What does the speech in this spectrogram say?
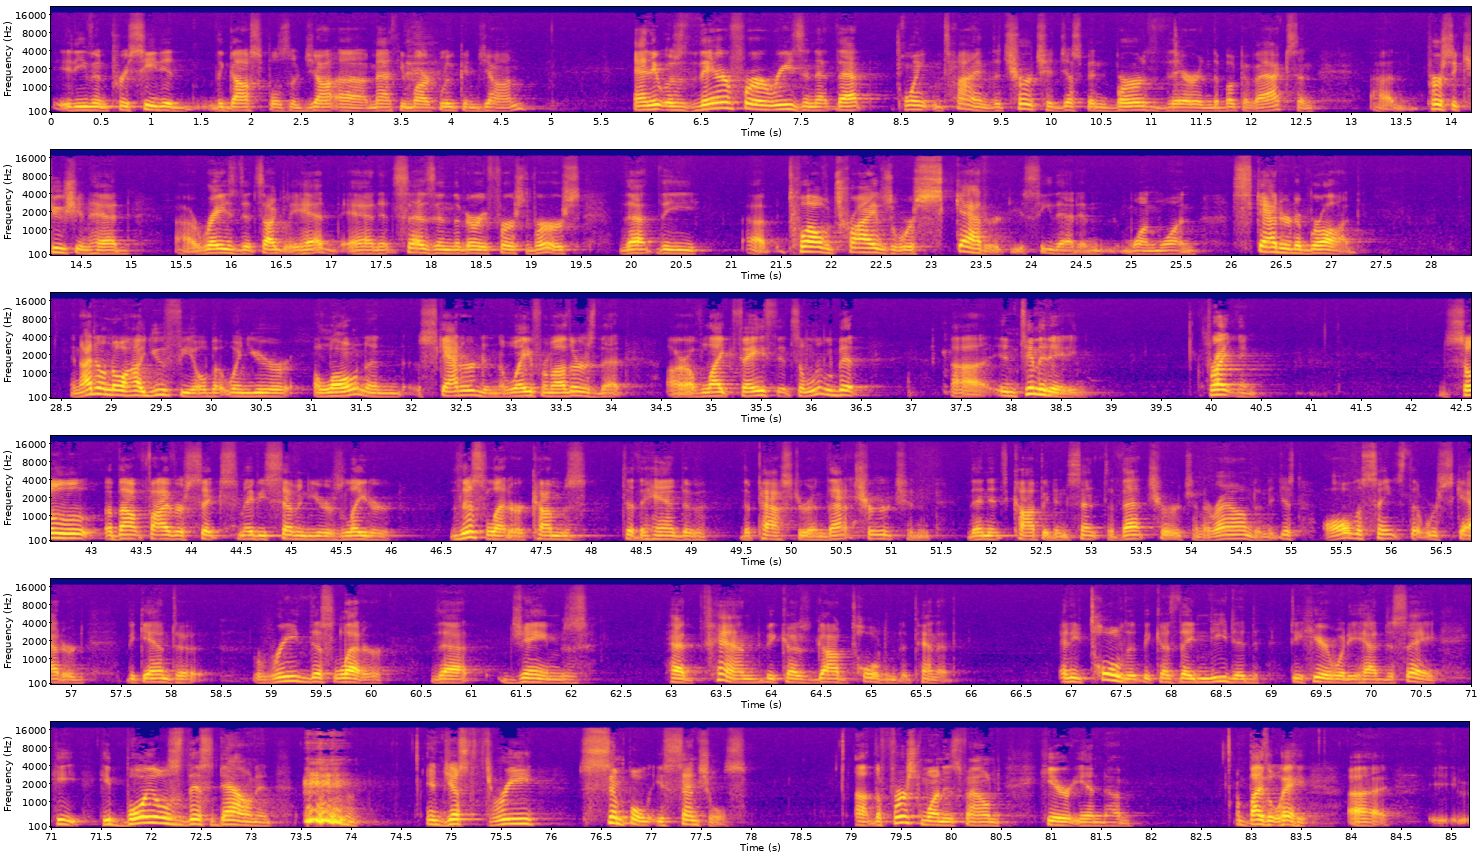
it even preceded the Gospels of John, uh, Matthew, Mark, Luke, and John. And it was there for a reason at that point in time. The church had just been birthed there in the book of Acts, and uh, persecution had uh, raised its ugly head. And it says in the very first verse that the uh, 12 tribes were scattered. You see that in 1 1 scattered abroad. And I don't know how you feel, but when you're alone and scattered and away from others that are of like faith, it's a little bit uh, intimidating, frightening. So, about five or six, maybe seven years later, this letter comes to the hand of the pastor in that church, and then it's copied and sent to that church and around, and it just all the saints that were scattered began to read this letter that James had penned because God told him to pen it and he told it because they needed to hear what he had to say. He, he boils this down in, in just three simple essentials. Uh, the first one is found here in, um, by the way, uh,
